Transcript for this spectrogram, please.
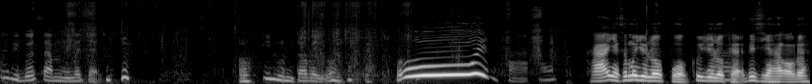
รู้สิเบอร์ซ้ำนี่มาจากนี่หลุนต่อไปอยู่โอ้ยขาเอาขาอย่างสมมติยูโรปวกคือยูโรแผลพี่สีหางออกด้วย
